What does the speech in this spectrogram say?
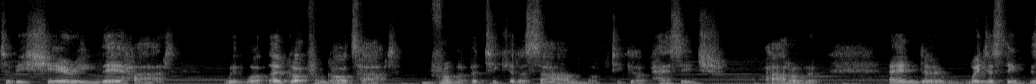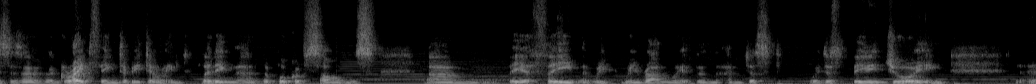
to be sharing their heart with what they've got from God's heart, mm-hmm. from a particular Psalm or particular passage, part of it. And uh, we just think this is a, a, great thing to be doing, letting the, the book of Psalms um, be a theme that we, we run with and, and just we've just been enjoying uh,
